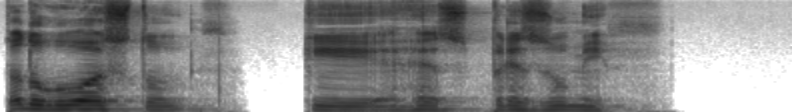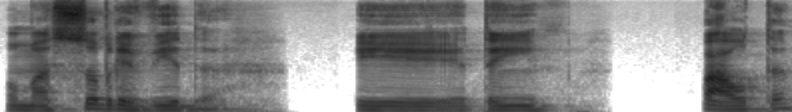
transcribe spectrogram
Todo gosto que res- presume uma sobrevida e tem falta,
